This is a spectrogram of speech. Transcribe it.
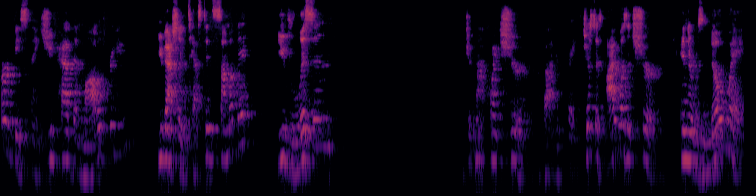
heard these things, you've had them modeled for you, you've actually tested some of it, you've listened, but you're not quite sure about your faith. Just as I wasn't sure, and there was no way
